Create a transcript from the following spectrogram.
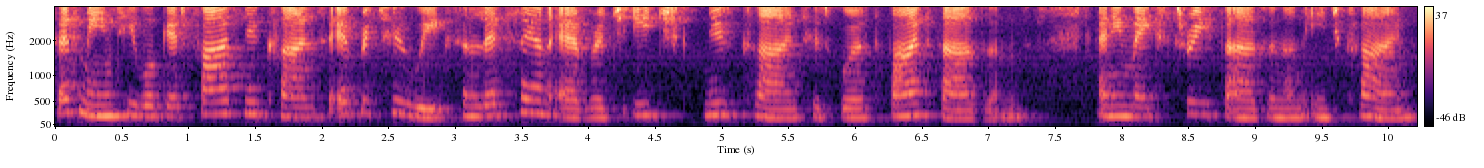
That means he will get five new clients every two weeks, and let's say on average each new client is worth 5,000 and he makes 3,000 on each client.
